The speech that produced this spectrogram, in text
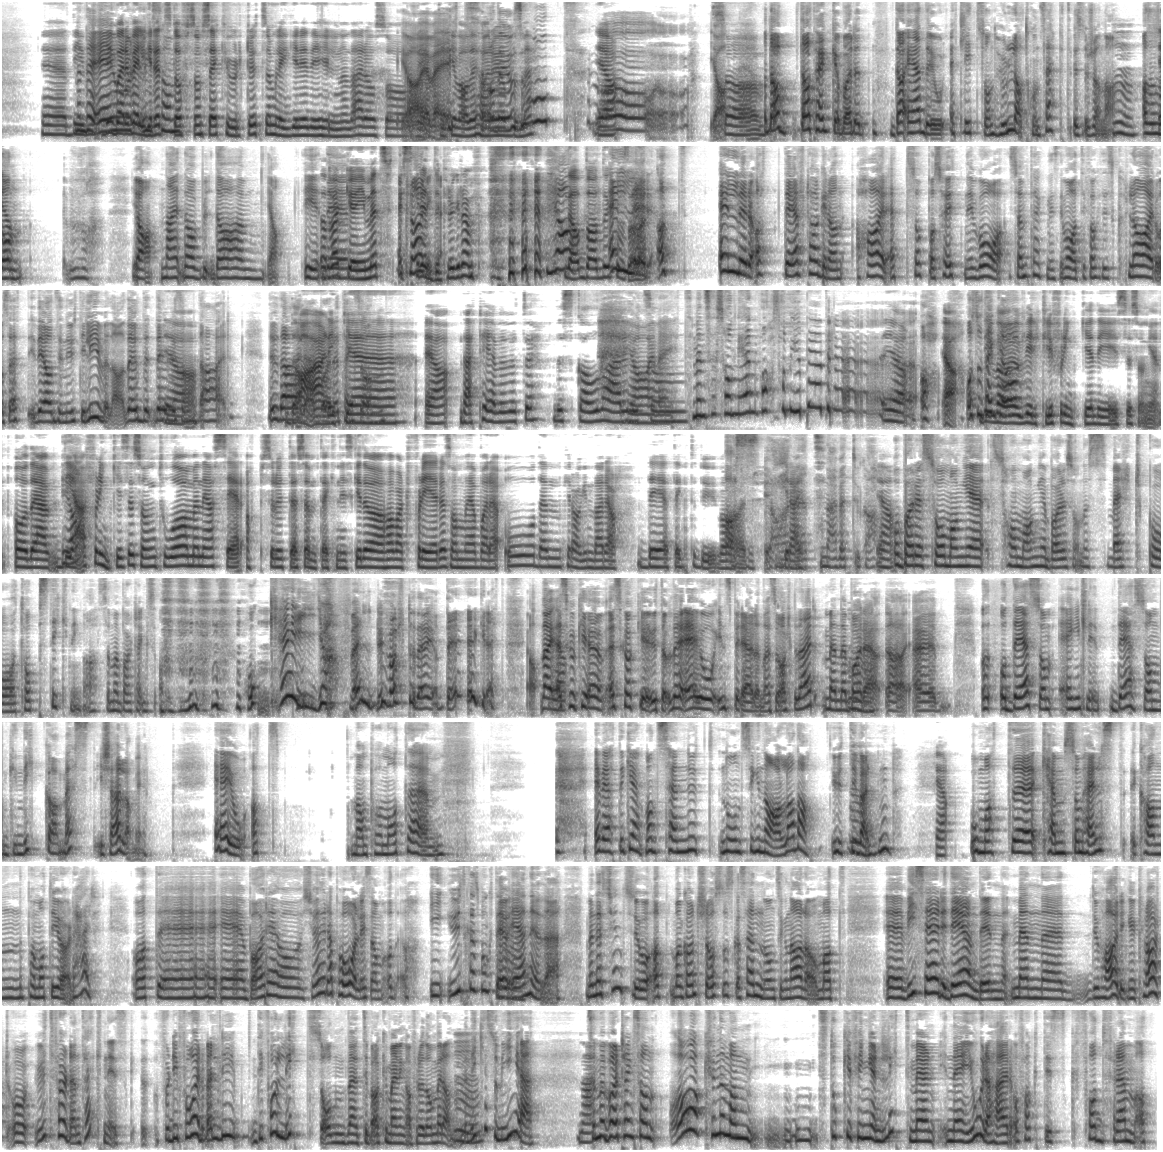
Eh, De, Men det de bare velger et liksom- stoff som ser kult ut, som ligger i de hyllene der, og så Ja, vet de vet. ikke hva de har å jobbe med. og det er jo så vondt. Ja. Åh. Ja. Så Og da, da tenker jeg bare Da er det jo et litt sånn hullete konsept, hvis du skjønner. Mm, Altså sånn Ja, Ja, nei, da, da Ja. I- det hadde vært gøy med et skredderprogram. Ja, Da- da hadde du deg. at, eller at deltakerne har et såpass høyt nivå, sømteknisk nivå, at de faktisk klarer å sette ideene sine ut i livet, da. Det er det, det er jo liksom der. Det er jo der Da er jeg det bare ikke tenker sånn Ja, det er TV, vet du. Det skal være litt Ja, jeg sånn vet. Men sesongen var så mye bedre! Ja. Åh. Ja, de var jeg virkelig flinke, de i sesongen. Og det er, de Ja. er flinke i sesong to òg, men jeg ser absolutt det sømtekniske. Det har vært flere sånn hvor jeg bare Å, den kragen der, ja. Det tenkte du var As, ja, greit. Vet, nei, vet du hva. Ja. Og bare så mange, så mange bare sånne smelt på toppstikninger, som jeg bare tenker sånn OK, ja vel, du valgte det, ja, det er greit. Ja, nei, jeg skal ikke, jeg skal ikke ut av Det er jo inspirerende og alt det der, men er bare Mm. jeg, og det som egentlig Det som gnikker mest i sjela mi, er jo at man på en måte Jeg vet ikke. Man sender ut noen signaler, da, ut i Mm. verden Ja. om at eh, hvem som helst kan på en måte gjøre det her. Og at det er bare å kjøre på, liksom. Og i utgangspunktet er jeg jo enig i det, men jeg syns jo at man kanskje også skal sende noen signaler om at eh, vi ser ideen din, men eh, du har ikke klart å utføre den teknisk. For de får veldig De får litt sånne tilbakemeldinger fra dommerne, men Mm. ikke så mye. Nei. Så jeg bare tenker sånn Å, kunne man stukket fingeren litt mer ned i jorda her, og faktisk fått frem at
